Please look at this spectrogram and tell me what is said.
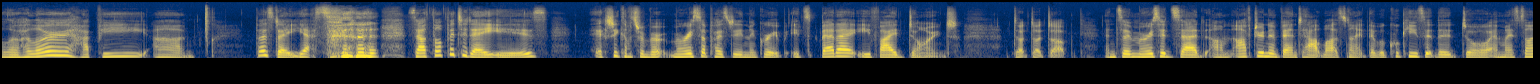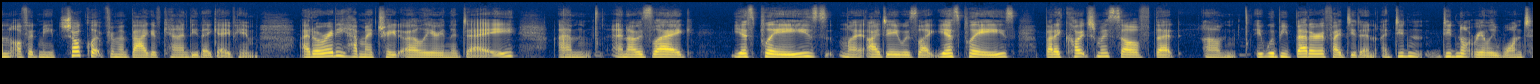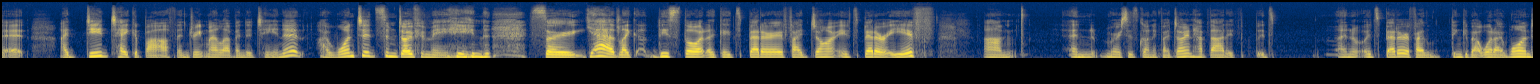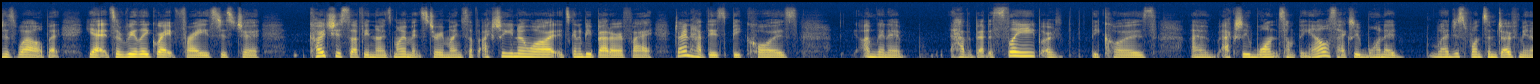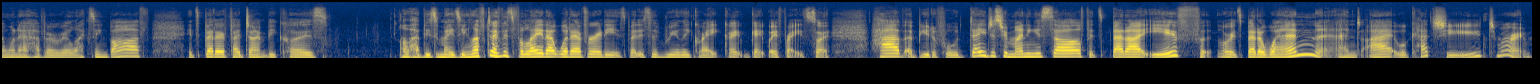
Hello, hello. Happy um, Thursday. Yes. so our thought for today is actually comes from Marissa posted in the group. It's better if I don't. Dot dot dot. And so Marissa had said, um, after an event out last night, there were cookies at the door, and my son offered me chocolate from a bag of candy they gave him. I'd already had my treat earlier in the day, um, and I was like, "Yes, please." My idea was like, "Yes, please," but I coached myself that um, it would be better if I didn't. I didn't did not really want it. I did take a bath and drink my lavender tea in it. I wanted some dopamine. so yeah, like this thought, like it's better if I don't. It's better if, um, and Marissa's gone. If I don't have that, if it's I know it's better if I think about what I want as well. But yeah, it's a really great phrase just to coach yourself in those moments to remind yourself, actually, you know what? It's going to be better if I don't have this because I'm going to have a better sleep or because I actually want something else. I actually want to, I just want some dopamine. I want to have a relaxing bath. It's better if I don't because I'll have these amazing leftovers for later, whatever it is. But it's a really great, great gateway phrase. So have a beautiful day. Just reminding yourself it's better if or it's better when. And I will catch you tomorrow.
